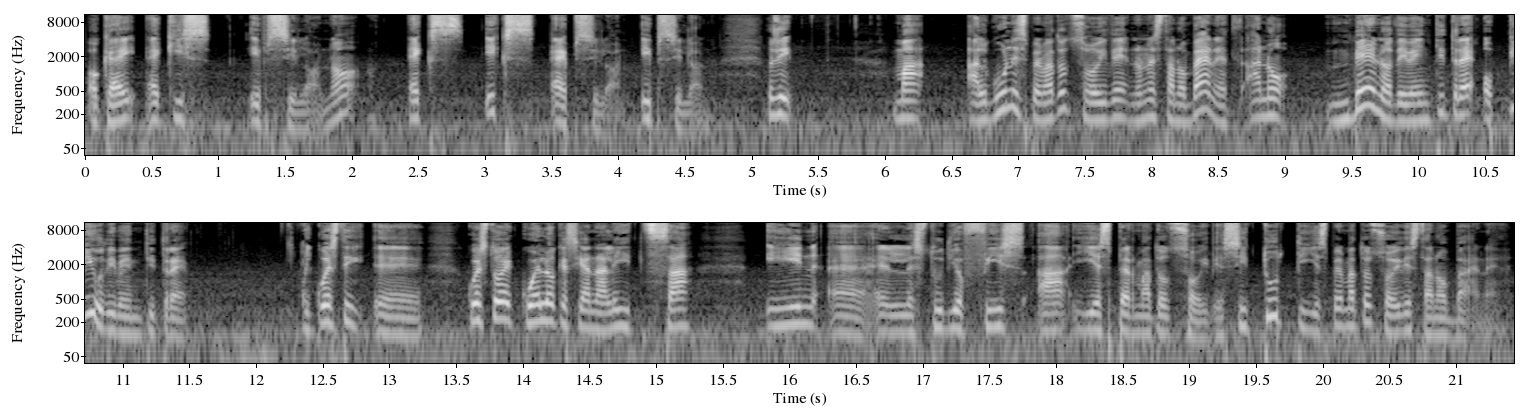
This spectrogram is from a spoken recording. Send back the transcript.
Ok? XY, no? X, X, Y. Così, ma alcuni spermatozoidi non stanno bene, hanno meno di 23 o più di 23. E questi, eh, questo è quello che si analizza in eh, studio FIS agli spermatozoidi, se tutti gli spermatozoidi stanno bene.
